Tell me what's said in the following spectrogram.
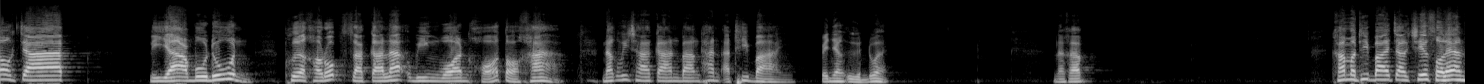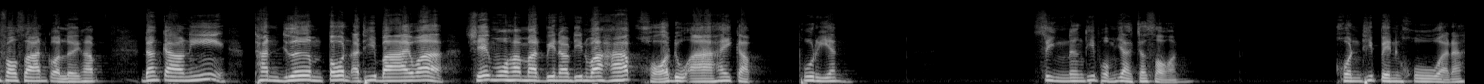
นอกจากลิยาบูดูนเพื่อเคารพสักการะวิงวอนขอต่อข้านักวิชาการบางท่านอธิบายเป็นอย่างอื่นด้วยนะครับ คำอธิบายจากเชคโซเลอันฟอลซานก่อนเลยครับ ดังกล่าวนี้ท่านเริ่มต้นอธิบายว่าเชคโมฮัมหมัดบินอับดินวาฮับขอดูอาให้กับผู้เรียน สิ่งหนึ่งที่ผมอยากจะสอน คนที่เป็นครูอะนะ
